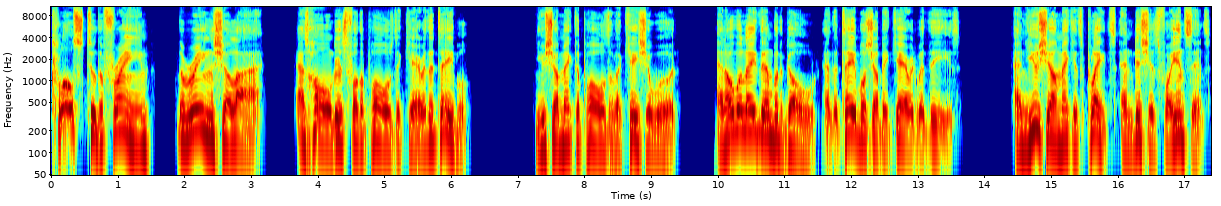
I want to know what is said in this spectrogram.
Close to the frame the rings shall lie, as holders for the poles that carry the table. You shall make the poles of acacia wood, and overlay them with gold, and the table shall be carried with these. And you shall make its plates and dishes for incense,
